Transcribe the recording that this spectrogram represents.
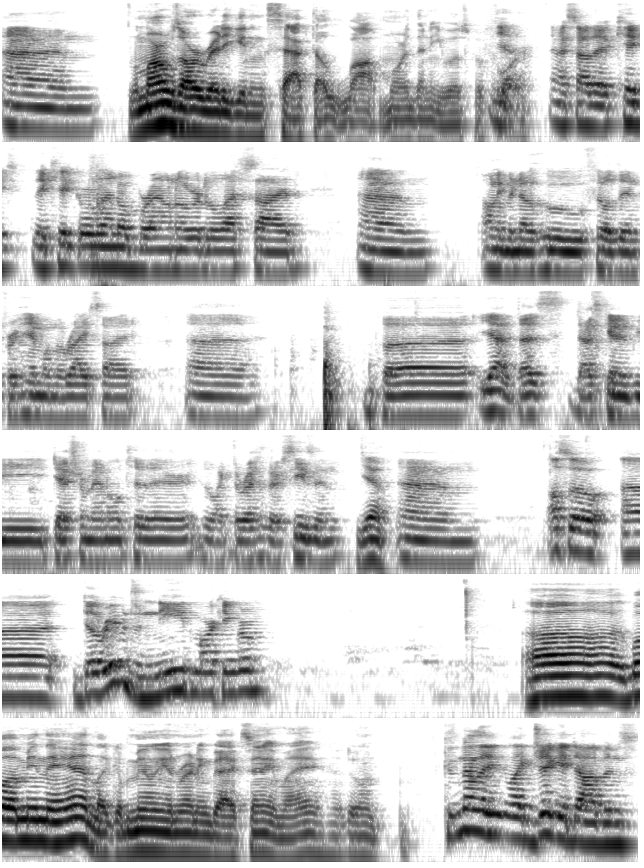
Um, Lamar was already getting sacked a lot more than he was before. yeah. And I saw they kicked they kicked Orlando Brown over to the left side. Um, I don't even know who filled in for him on the right side. Uh, but yeah, that's that's gonna be detrimental to their like the rest of their season. Yeah. Um, also, uh, do the Ravens need Mark Ingram? Uh, well, I mean, they had like a million running backs anyway. I don't. Because now they like J.K. Dobbins,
